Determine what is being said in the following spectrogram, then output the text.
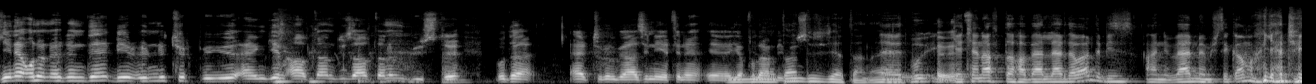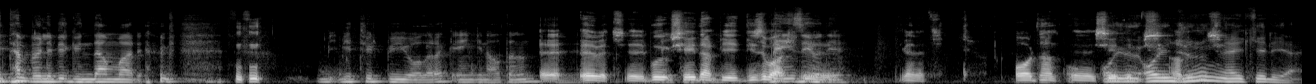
yine onun önünde bir ünlü Türk büyüğü Engin Altan Düzaltan'ın büstü. Bu da Ertuğrul Gazi niyetine e, yapılan bir Yatan, büst. düz yatan. Evet. Evet bu Evet. geçen hafta haberlerde vardı. Biz hani vermemiştik ama gerçekten böyle bir gündem var. bir, bir Türk büyüğü olarak Engin Altan'ın E, e, evet, e, bu şeyden bir dizi var. benziyor E, diye. Evet. Oradan e, şey Oyun- demiş, oyuncunun alınmış. heykeli yani.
